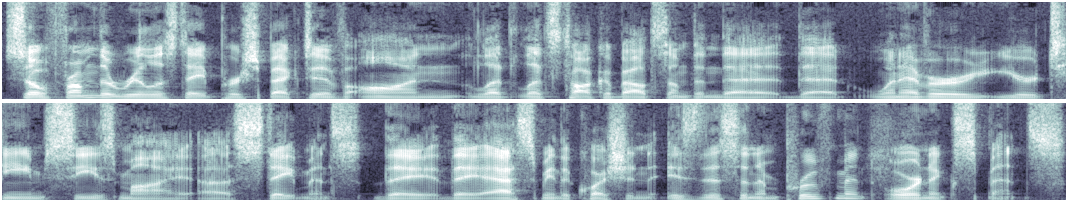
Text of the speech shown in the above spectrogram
So, from the real estate perspective, on let let's talk about something that that whenever your team sees my uh, statements, they they ask me the question: Is this an improvement or an expense?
